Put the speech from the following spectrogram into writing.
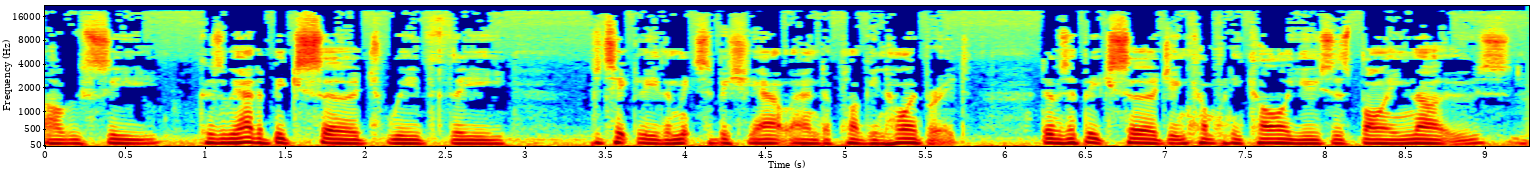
I will see because we had a big surge with the, particularly the Mitsubishi Outlander plug-in hybrid. There was a big surge in company car users buying those mm-hmm.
